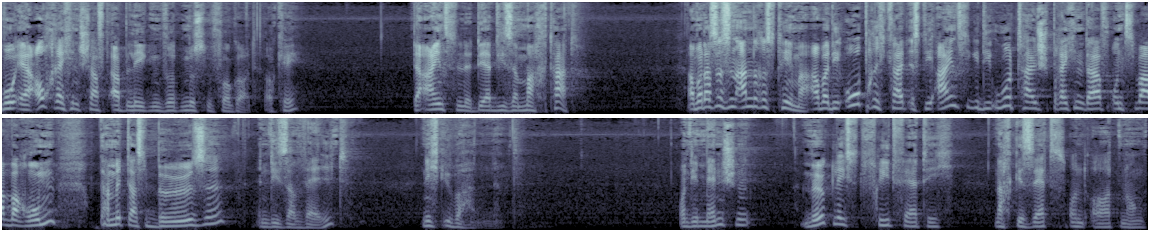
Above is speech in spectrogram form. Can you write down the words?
wo er auch Rechenschaft ablegen wird müssen vor Gott, okay? Der Einzelne, der diese Macht hat. Aber das ist ein anderes Thema. Aber die Obrigkeit ist die einzige, die Urteil sprechen darf. Und zwar warum? Damit das Böse in dieser Welt nicht überhand nimmt. Und die Menschen möglichst friedfertig nach Gesetz und Ordnung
